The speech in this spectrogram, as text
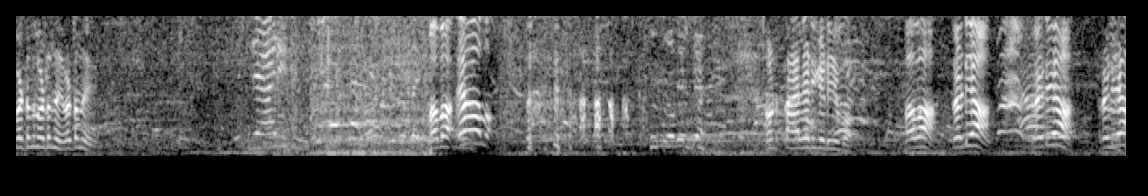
പെട്ടെന്ന് പെട്ടെന്ന് പെട്ടെന്ന്. ബാബാ. അവിടെ തലടി കടിയുമ്പോ ബാബാ റെഡിയാ റെഡിയാ റെഡിയാ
